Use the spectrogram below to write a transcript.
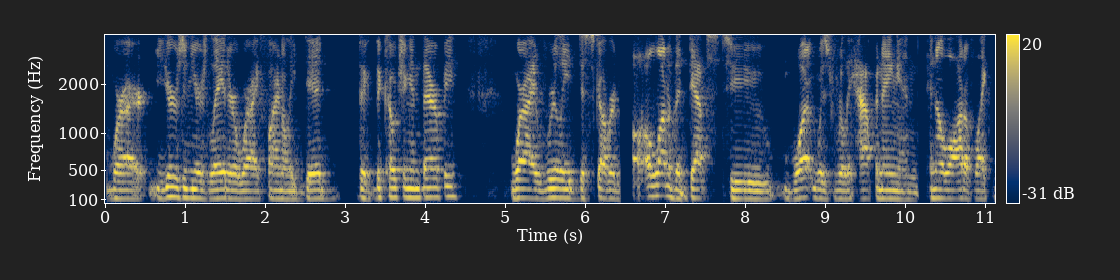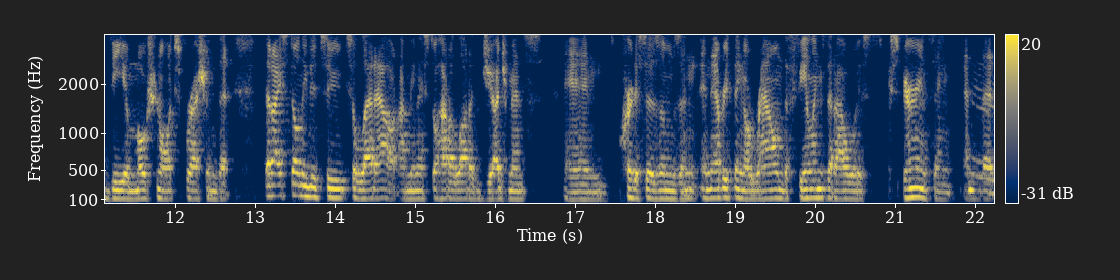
where years and years later where i finally did the, the coaching and therapy where i really discovered a lot of the depths to what was really happening and and a lot of like the emotional expression that that i still needed to to let out. I mean i still had a lot of judgments and criticisms and, and everything around the feelings that I was experiencing and mm. that,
